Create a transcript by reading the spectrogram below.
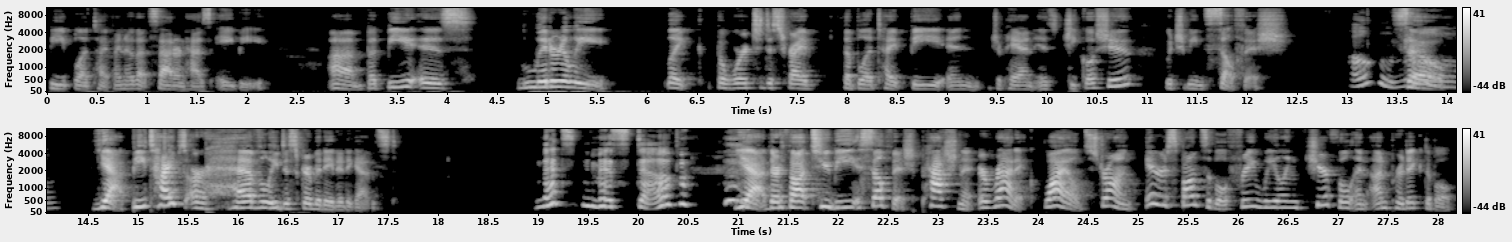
B blood type. I know that Saturn has AB, um, but B is literally like the word to describe the blood type B in Japan is jikoshu, which means selfish. Oh, no. So, yeah, B types are heavily discriminated against. That's messed up. yeah, they're thought to be selfish, passionate, erratic, wild, strong, irresponsible, freewheeling, cheerful, and unpredictable.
